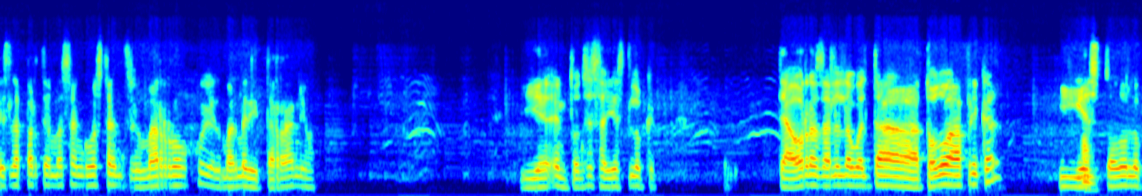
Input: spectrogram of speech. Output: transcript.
es la parte más angosta entre el Mar Rojo y el Mar Mediterráneo. Y eh, entonces ahí es lo que te ahorras darle la vuelta a todo África y Ah. es todo lo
